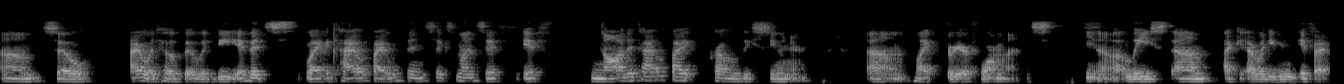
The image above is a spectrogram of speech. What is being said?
Um, so I would hope it would be if it's like a title fight within six months. If if not a title fight, probably sooner um, like three or four months, you know, at least. Um, I, I would even, if I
